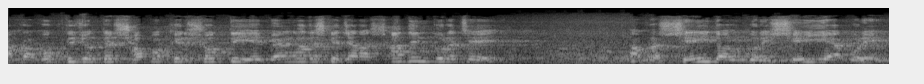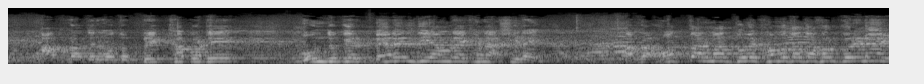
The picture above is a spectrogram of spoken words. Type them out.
আমরা মুক্তিযুদ্ধের সপক্ষের শক্তি এই বাংলাদেশকে যারা স্বাধীন করেছে, আমরা সেই দল করি, সেই ইয়া করে। আপনাদের মতো প্রেক্ষাপটে বন্দুকের ব্যারেল দিয়ে আমরা এখানে আসি নাই। আমরা হত্যার মাধ্যমে ক্ষমতা দখল করি নাই।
